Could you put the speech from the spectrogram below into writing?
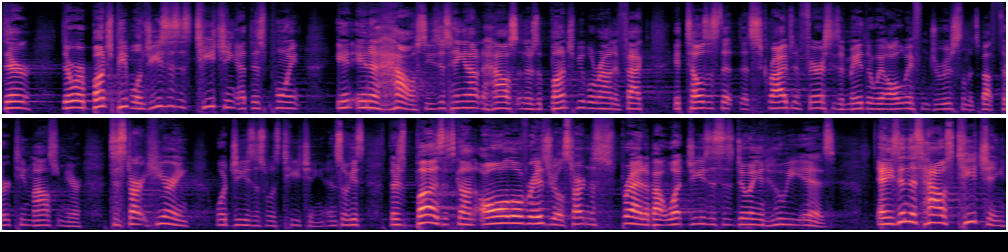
there, there were a bunch of people, and Jesus is teaching at this point in, in a house. He's just hanging out in a house, and there's a bunch of people around. In fact, it tells us that, that scribes and Pharisees have made their way all the way from Jerusalem, it's about 13 miles from here, to start hearing what Jesus was teaching. And so he's, there's buzz that's gone all over Israel, starting to spread about what Jesus is doing and who he is. And he's in this house teaching,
